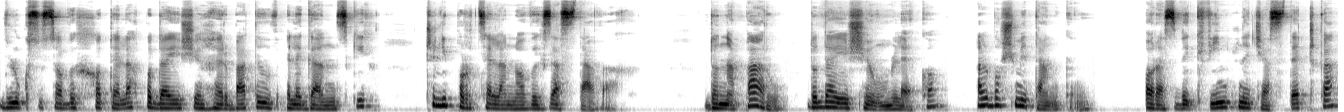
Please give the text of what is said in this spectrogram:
w luksusowych hotelach podaje się herbatę w eleganckich, czyli porcelanowych zastawach. Do naparu dodaje się mleko albo śmietankę oraz wykwintne ciasteczka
